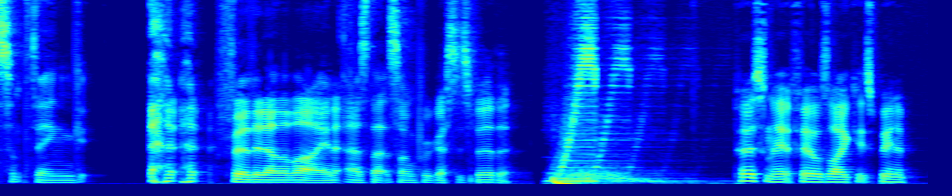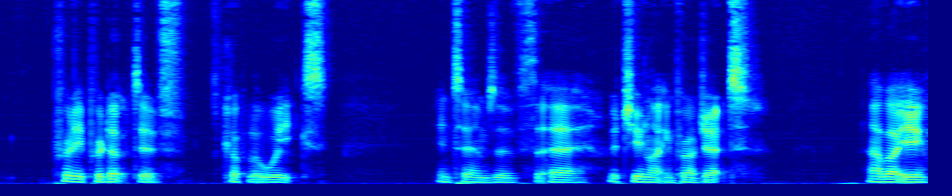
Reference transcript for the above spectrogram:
something further down the line as that song progresses further. Personally, it feels like it's been a pretty productive couple of weeks in terms of uh, the tune lighting project. How about you?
